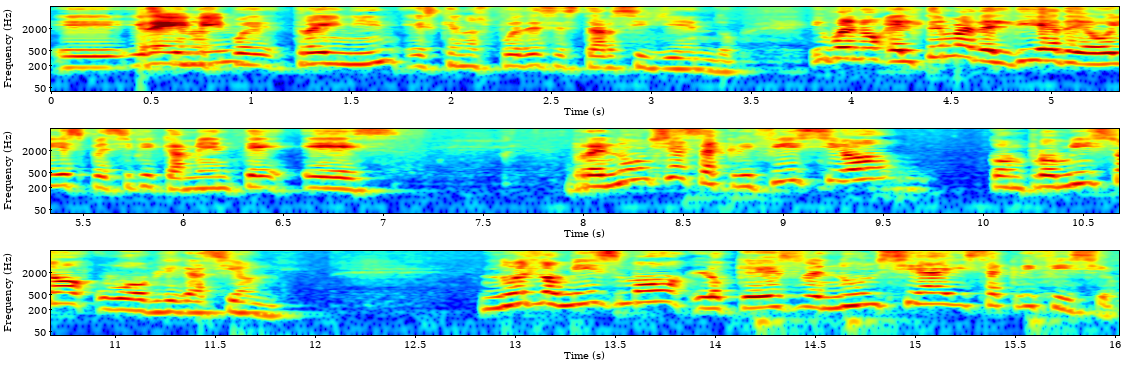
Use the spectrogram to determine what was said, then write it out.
eh, es que nos puede- training, es que nos puedes estar siguiendo. Y bueno, el tema del día de hoy específicamente es renuncia, sacrificio, compromiso u obligación. No es lo mismo lo que es renuncia y sacrificio.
